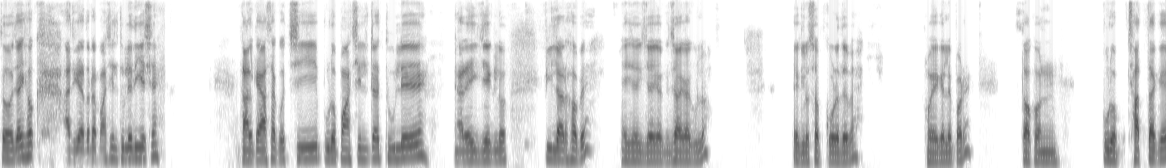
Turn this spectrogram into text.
তো যাই হোক, আজকে এতটা পাঁচিল তুলে দিয়েছে। কালকে আশা করছি পুরো পাঁচিলটা তুলে, আর এই যেগুলো পিলার হবে, এই যে জায়গা, জায়গাগুলো, এগুলো সব করে দেবে। হয়ে গেলে পরে তখন পুরো ছাদটাকে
